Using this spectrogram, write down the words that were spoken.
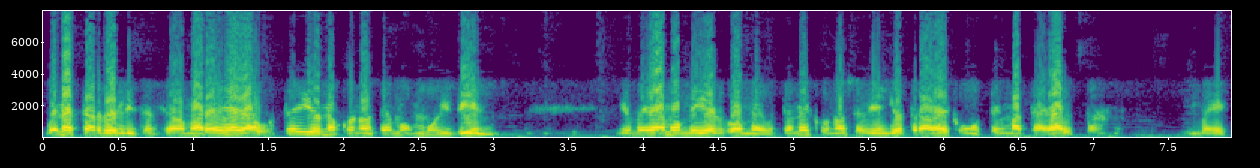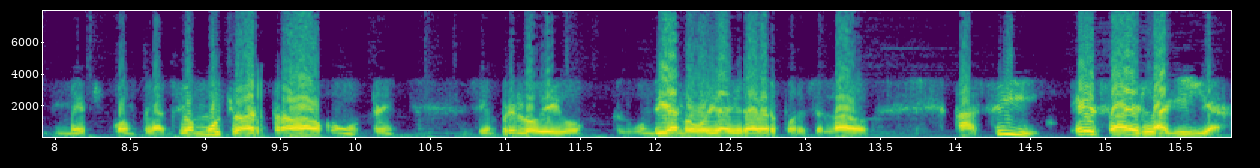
Buenas tardes, licenciado Maravilla. Usted y yo nos conocemos muy bien. Yo me llamo Miguel Gómez. Usted me conoce bien. Yo trabajé con usted en Matagalpa me, me complació mucho haber trabajado con usted. Siempre lo digo. Algún día me voy a ir a ver por ese lado. Así, esa es la guía.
